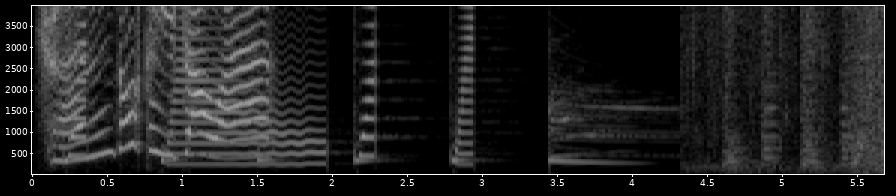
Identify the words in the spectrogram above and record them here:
全都可以炸完。直律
